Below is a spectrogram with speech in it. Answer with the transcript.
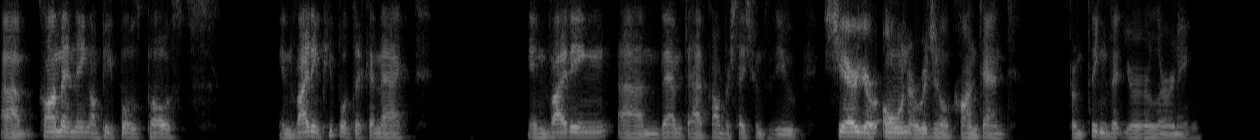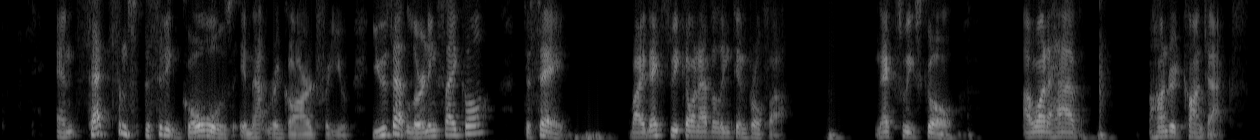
um, commenting on people's posts, inviting people to connect, inviting um, them to have conversations with you, share your own original content from things that you're learning, and set some specific goals in that regard for you. Use that learning cycle to say, by next week, I want to have a LinkedIn profile. Next week's goal, I want to have 100 contacts.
